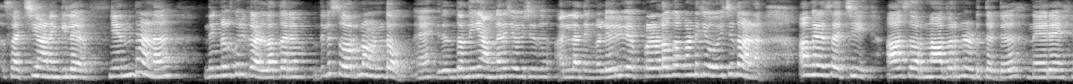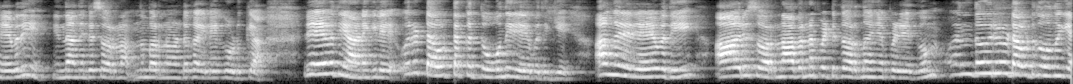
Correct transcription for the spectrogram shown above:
സച്ചിയാണെങ്കിൽ എന്താണ് നിങ്ങൾക്കൊരു കള്ളത്തരം. ഇതിൽ സ്വർണം ഉണ്ടോ? ഏഹ് ഇതെന്താ നീ അങ്ങനെ ചോദിച്ചത്? അല്ല നിങ്ങളുടെ ഒരു വെപ്രാളമൊക്കെ കണ്ട് ചോദിച്ചതാണ്. അങ്ങനെ സച്ചി ആ സ്വർണാഭരണം എടുത്തിട്ട് നേരെ രേവതി ഇന്നാ നിന്റെ സ്വർണം എന്ന് പറഞ്ഞുകൊണ്ട് കയ്യിലേക്ക് കൊടുക്കുക. രേവതി ആണെങ്കിൽ ഒരു ഡൗട്ടൊക്കെ തോന്നി രേവതിക്ക്. അങ്ങനെ രേവതി ആ ഒരു സ്വർണാഭരണ പെട്ടി തുറന്നു കഴിഞ്ഞപ്പോഴേക്കും എന്തോ ഒരു ഡൗട്ട് തോന്നുക.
